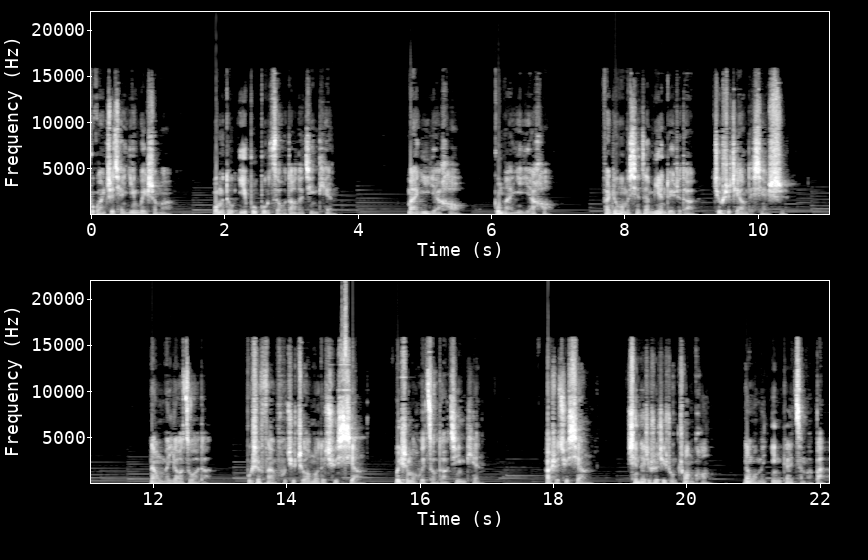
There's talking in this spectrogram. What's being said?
不管之前因为什么，我们都一步步走到了今天。满意也好，不满意也好，反正我们现在面对着的就是这样的现实。那我们要做的，不是反复去折磨的去想为什么会走到今天，而是去想。现在就是这种状况，那我们应该怎么办？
